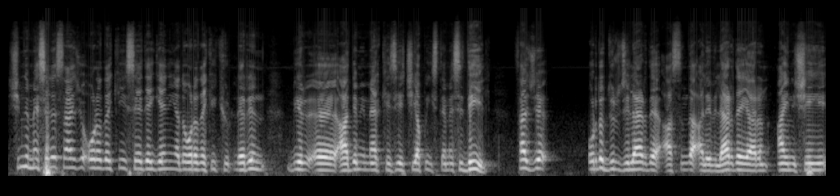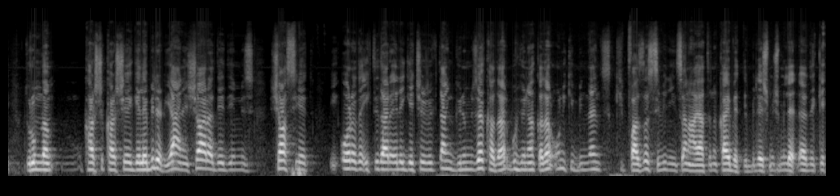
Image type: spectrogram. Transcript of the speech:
şimdi mesele sadece oradaki SDG'nin ya da oradaki Kürtlerin bir e, ademi merkeziyetçi yapı istemesi değil. Sadece orada Dürziler de aslında Aleviler de yarın aynı şeyi durumla karşı karşıya gelebilir. Yani Şara dediğimiz şahsiyet orada iktidarı ele geçirdikten günümüze kadar, bugüne kadar 12 binden fazla sivil insan hayatını kaybetti. Birleşmiş Milletler'deki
